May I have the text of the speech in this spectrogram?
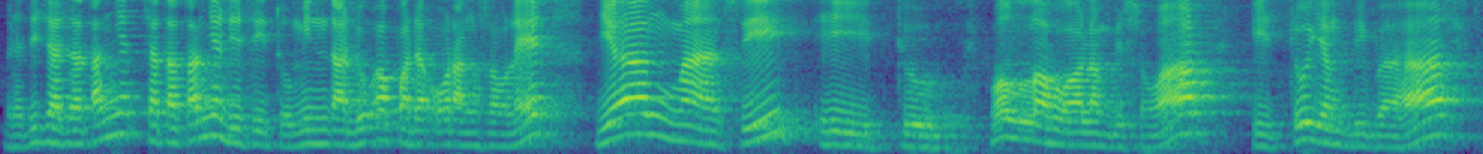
Berarti catatannya catatannya di situ minta doa pada orang soleh yang masih hidup. Wallahu alam bisawab itu yang dibahas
